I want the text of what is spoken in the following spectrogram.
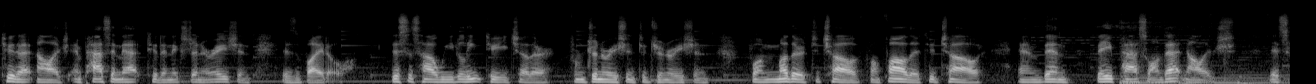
to that knowledge and passing that to the next generation is vital. This is how we link to each other from generation to generation, from mother to child, from father to child, and then they pass on that knowledge. It's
